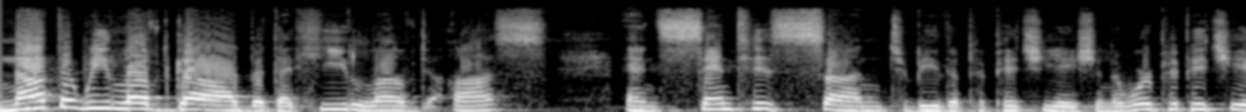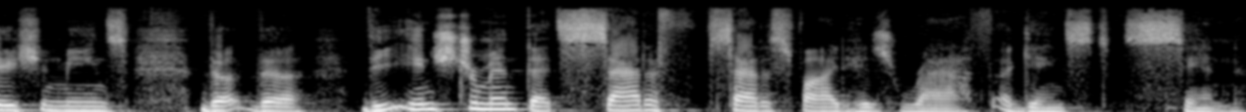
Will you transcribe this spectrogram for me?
Not that we loved God, but that He loved us and sent His Son to be the propitiation. The word propitiation means the, the, the instrument that satisf- satisfied His wrath against sin.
